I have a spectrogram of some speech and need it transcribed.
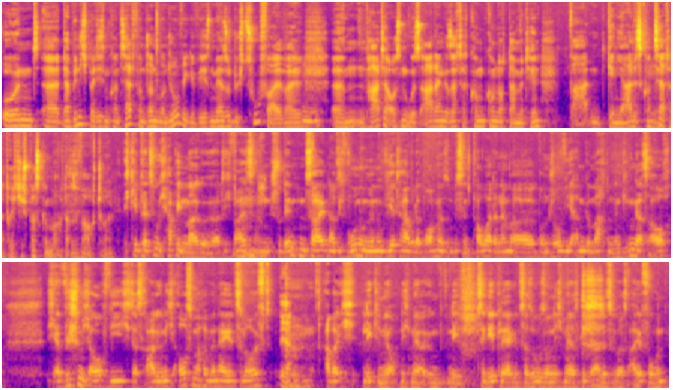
Und äh, da bin ich bei diesem Konzert von John Bon Jovi gewesen, mehr so durch Zufall, weil mhm. ähm, ein Pater aus den USA dann gesagt hat, komm, komm doch damit hin. War ein geniales Konzert, mhm. hat richtig Spaß gemacht, also war auch toll. Ich gebe ja zu, ich habe ihn mal gehört. Ich weiß, mhm. in Studentenzeiten, als ich Wohnungen renoviert habe, da brauchen wir so ein bisschen Power, dann haben wir Bon Jovi angemacht und dann ging das auch. Ich erwische mich auch, wie ich das Radio nicht ausmache, wenn er jetzt läuft. Ja. Aber ich lege ihn mir auch nicht mehr irgendwie. Nee, CD-Player gibt es ja sowieso nicht mehr, es geht ja alles über das iPhone.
